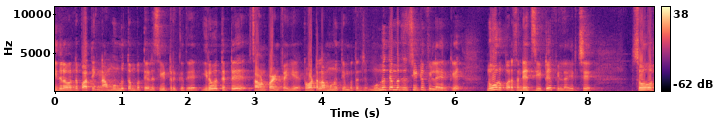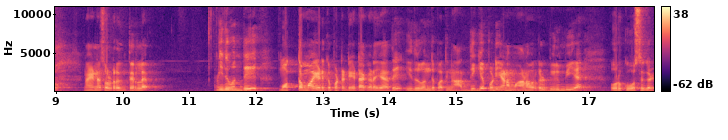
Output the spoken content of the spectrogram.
இதில் வந்து பார்த்தீங்கன்னா முந்நூற்றம்பத்தேழு சீட் இருக்குது. இருபத்தெட்டு செவன் பாயிண்ட் ஃபைவ் டோட்டலாக முந்நூற்றி எண்பத்தஞ்சு. முந்நூற்றி எண்பத்தஞ்சு சீட்டு ஃபில் ஆயிருக்கு. நூறு பர்சன்டேஜ் சீட்டு ஃபில் ஆயிருச்சு. ஸோ நான் என்ன சொல்கிறதுன்னு தெரில இது வந்து மொத்தமாக எடுக்கப்பட்ட டேட்டா கிடையாது. இது வந்து பார்த்திங்கன்னா அதிகப்படியான மாணவர்கள் விரும்பிய ஒரு கோர்ஸுகள்.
